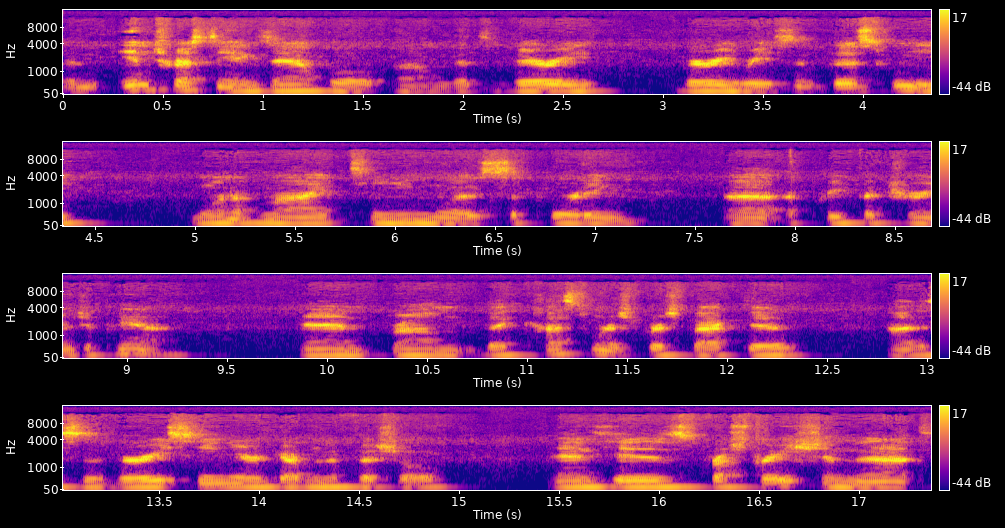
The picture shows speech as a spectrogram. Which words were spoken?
an interesting example um, that's very very recent. This week, one of my team was supporting uh, a prefecture in Japan. And from the customer's perspective, uh, this is a very senior government official, and his frustration that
